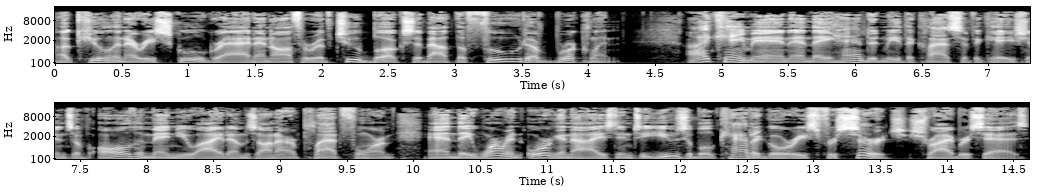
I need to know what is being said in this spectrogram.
a culinary school grad and author of two books about the food of Brooklyn. I came in and they handed me the classifications of all the menu items on our platform, and they weren't organized into usable categories for search, Schreiber says.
